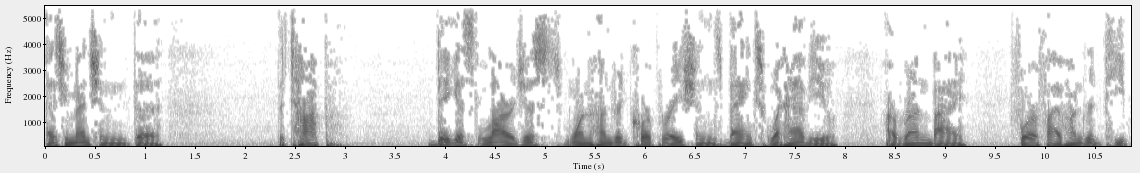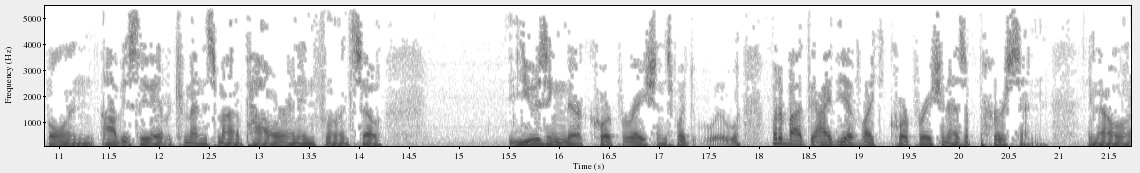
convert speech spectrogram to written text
as you mentioned, the the top biggest, largest 100 corporations, banks, what have you, are run by four or five hundred people, and obviously they have a tremendous amount of power and influence. So, using their corporations, what what about the idea of like a corporation as a person? You know,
